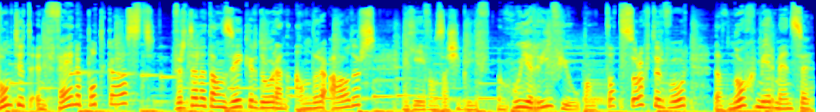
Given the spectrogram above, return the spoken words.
Vond je het een fijne podcast? Vertel het dan zeker door aan andere ouders en geef ons alsjeblieft een goede review, want dat zorgt ervoor dat nog meer mensen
